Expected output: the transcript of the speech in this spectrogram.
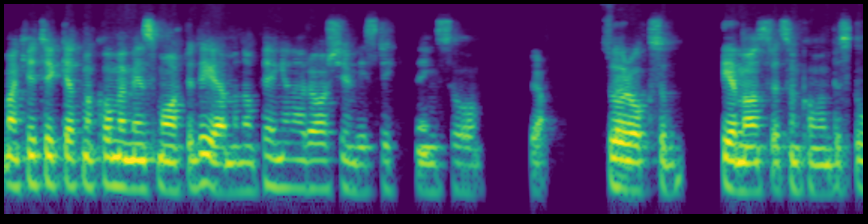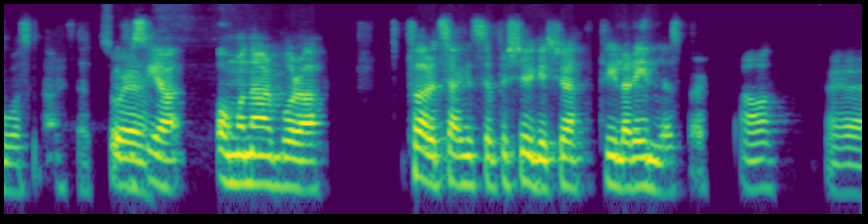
man kan ju tycka att man kommer med en smart idé, men om pengarna rör sig i en viss riktning så så är det också det mönstret som kommer bestå. Så där. Så, så vi får se om och när våra förutsägelser för 2021 trillar in Jesper. Ja, uh,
